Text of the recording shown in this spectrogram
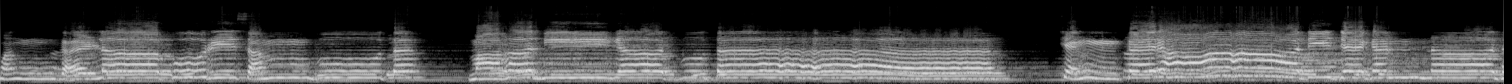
मङ्गलापुरि सम्भूत महनीयाद्भुत। शङ्करादिजगन्नाथ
